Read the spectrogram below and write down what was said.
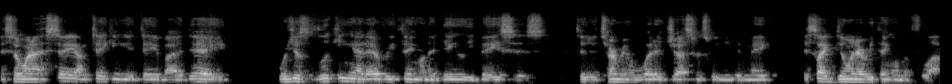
And so when I say I'm taking it day by day, we're just looking at everything on a daily basis to determine what adjustments we need to make. It's like doing everything on the fly,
